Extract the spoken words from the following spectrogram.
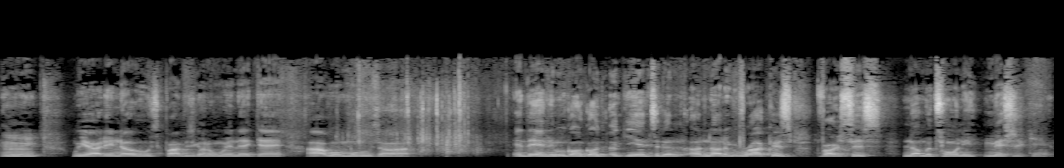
Mm, we already know who's probably going to win that game. Iowa moves on. And then we're going to go again to the, another Rutgers versus number 20, Michigan.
